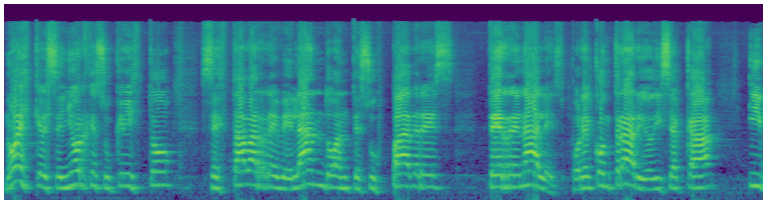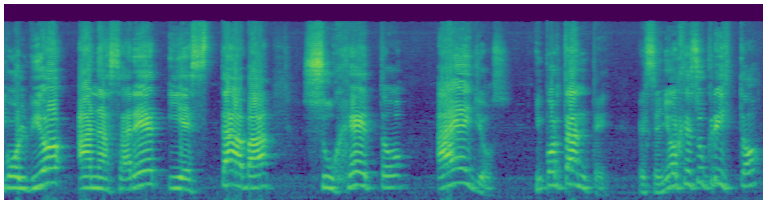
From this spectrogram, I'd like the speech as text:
No es que el Señor Jesucristo se estaba revelando ante sus padres terrenales. Por el contrario, dice acá, y volvió a Nazaret y estaba sujeto a ellos. Importante, el Señor Jesucristo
